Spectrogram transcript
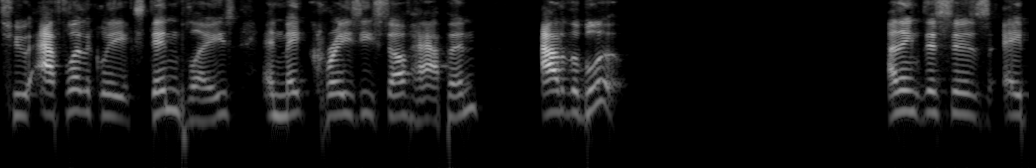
to athletically extend plays and make crazy stuff happen out of the blue. I think this is a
